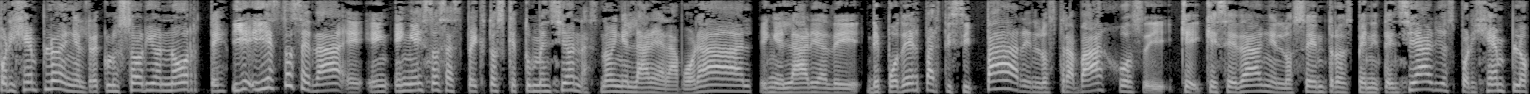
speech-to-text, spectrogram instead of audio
Por ejemplo, en el reclusorio norte, y, esto se da eh, en, en, estos aspectos que tú mencionas, ¿no? En el área laboral, en el área de, de poder participar en los trabajos eh, que, que se dan en los centros penitenciarios, por ejemplo,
